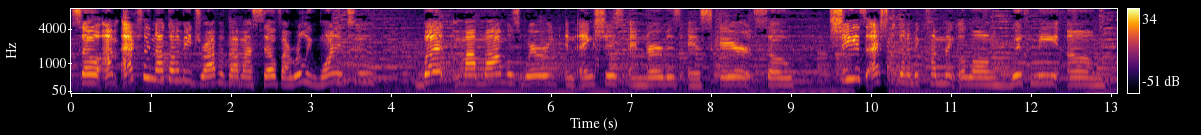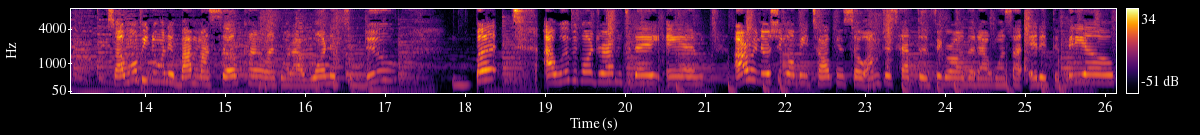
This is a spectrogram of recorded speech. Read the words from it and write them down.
So I'm actually not going to be driving by myself. I really wanted to, but my mom was worried and anxious and nervous and scared. So she is actually going to be coming along with me. Um, so I won't be doing it by myself, kind of like what I wanted to do. But I will be going driving today and I already know she's gonna be talking, so I'm just have to figure all that out once I edit the video.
